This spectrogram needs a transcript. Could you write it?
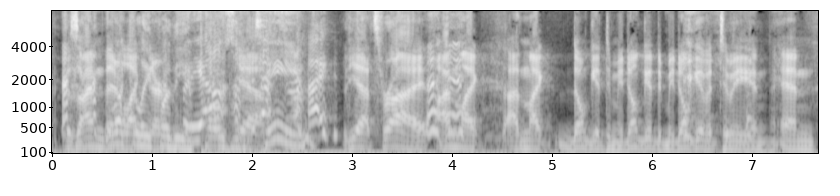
because I'm there Luckily like for the opposing Yeah. team. I- Yeah, that's right. I'm like, I'm like, don't get to me, don't get to me, don't give it to me, and and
